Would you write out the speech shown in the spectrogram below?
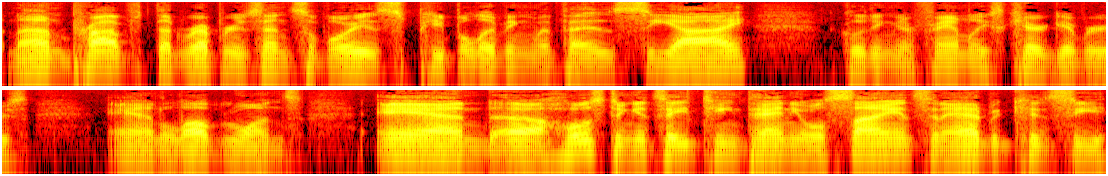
a nonprofit that represents the voice of people living with SCI, including their families, caregivers, and loved ones. And uh, hosting its 18th annual Science and Advocacy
